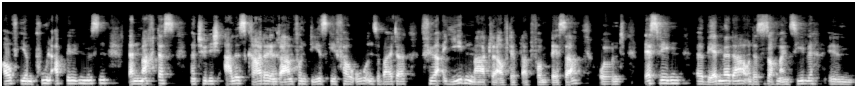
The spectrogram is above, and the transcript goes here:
auf Ihrem Pool abbilden müssen, dann macht das natürlich alles gerade im Rahmen von DSGVO und so weiter für jeden Makler auf der Plattform besser. Und deswegen äh, werden wir da, und das ist auch mein Ziel im,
